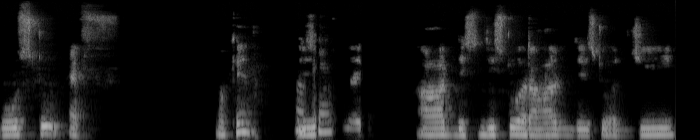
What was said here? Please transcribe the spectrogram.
goes to f. Okay? These Okay. like r this these two are r these two are g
